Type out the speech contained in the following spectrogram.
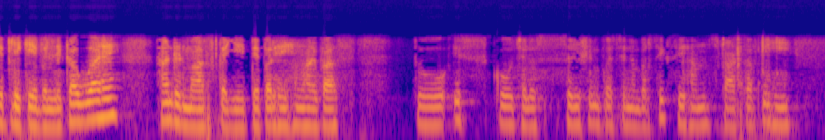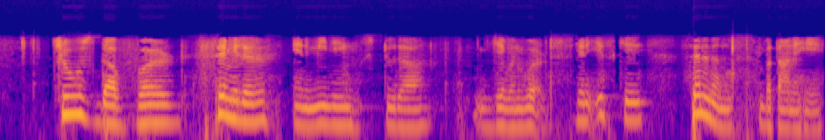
applicable लिखा हुआ है। हंड्रेड मार्क्स का ये पेपर है हमारे पास। तो इसको चलो सोल्यूशन क्वेश्चन नंबर सिक्स से हम स्टार्ट करते हैं। Choose the word similar in meaning to the given words यानी इसके सिनोनिम्स बताने हैं।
